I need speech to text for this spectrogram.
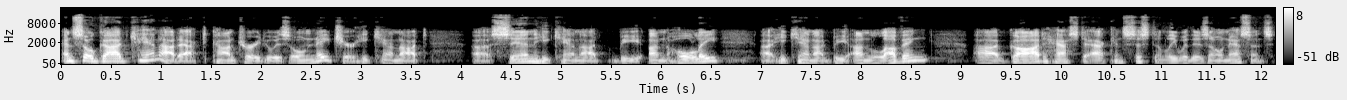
And so God cannot act contrary to his own nature. He cannot uh, sin. He cannot be unholy. Uh, he cannot be unloving. Uh, God has to act consistently with his own essence.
